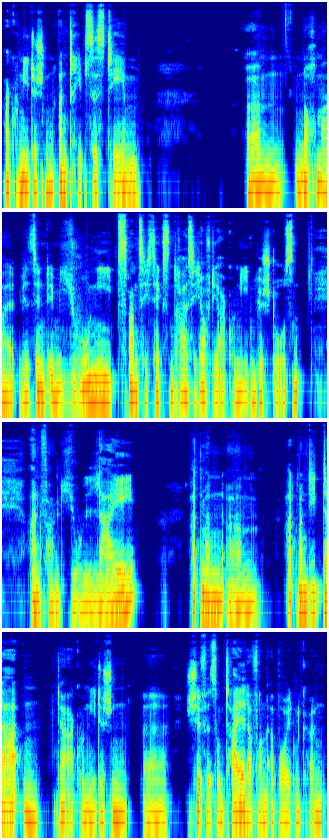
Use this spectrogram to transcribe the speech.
akonitischen Antriebssystem. Ähm, Nochmal, wir sind im Juni 2036 auf die Akoniden gestoßen. Anfang Juli hat man, ähm, hat man die Daten der akonitischen äh, Schiffe, so ein Teil davon erbeuten können.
